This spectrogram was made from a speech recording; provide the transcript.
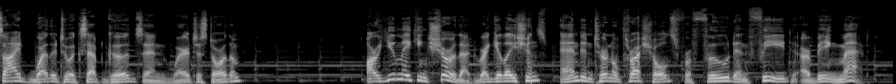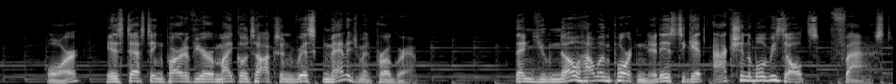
decide whether to accept goods and where to store them? Are you making sure that regulations and internal thresholds for food and feed are being met? Or is testing part of your mycotoxin risk management program? Then you know how important it is to get actionable results fast.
